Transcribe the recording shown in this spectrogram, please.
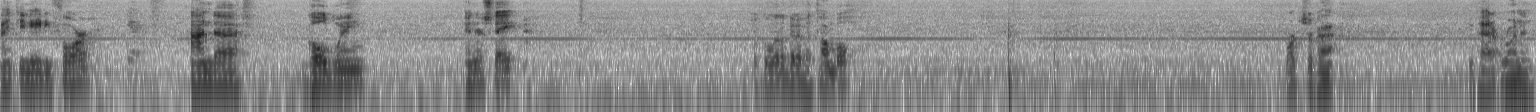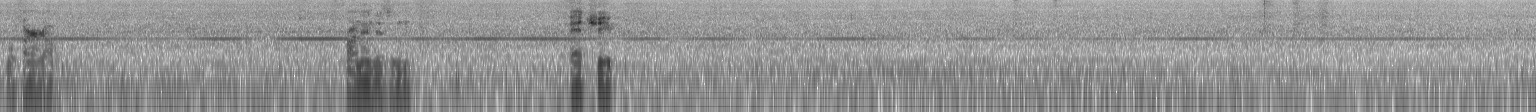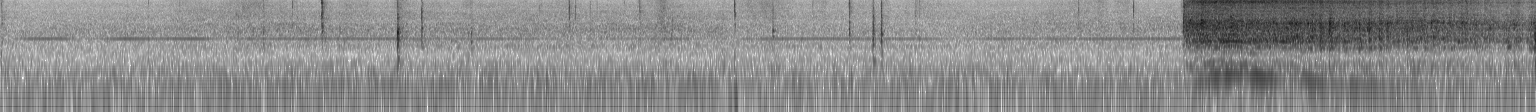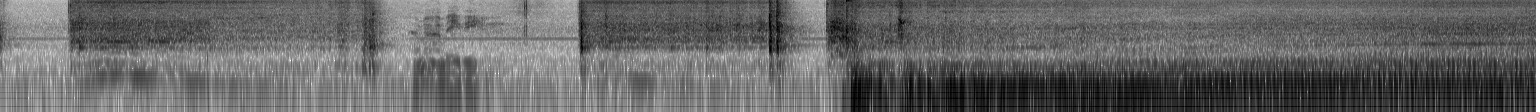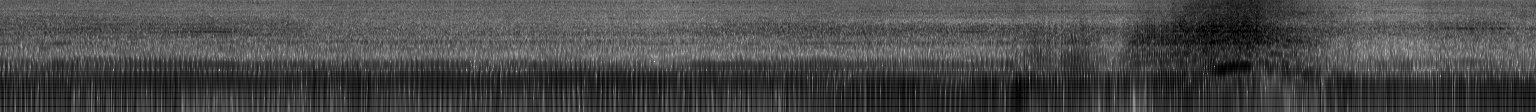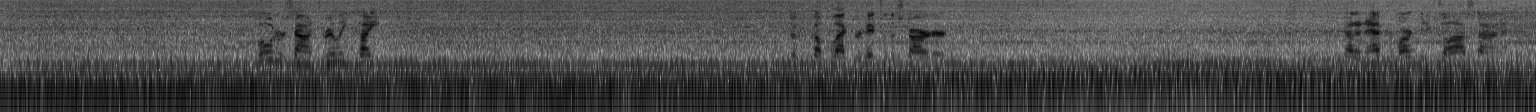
1984 Yep. Honda Goldwing Interstate. Took a little bit of a tumble. Forks are back. We've had it running. We'll fire it up. Front end is in bad shape. Come on, baby. A extra hits of the starter. Got an aftermarket exhaust on it.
